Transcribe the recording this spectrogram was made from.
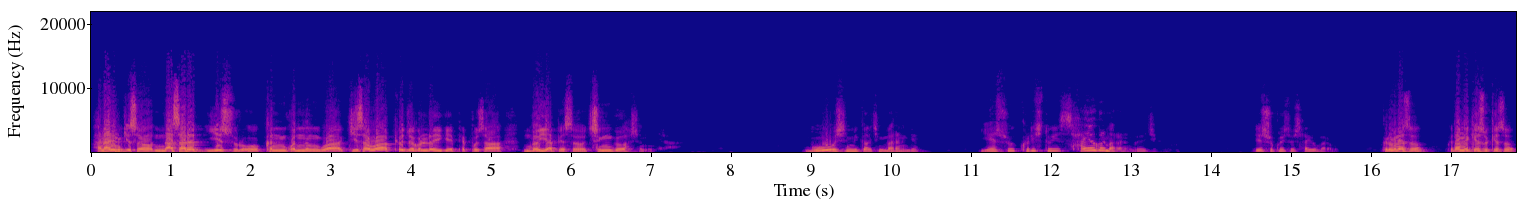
하나님께서 나사렛 예수로 큰 권능과 기사와 표적을 너희에게 베푸사 너희 앞에서 증거하셨느니라. 무엇입니까? 지금 말하는 게? 예수 그리스도의 사역을 말하는 거예요, 지금. 예수 그리스도의 사역을 말하고. 그러고 나서 그 다음에 계속해서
